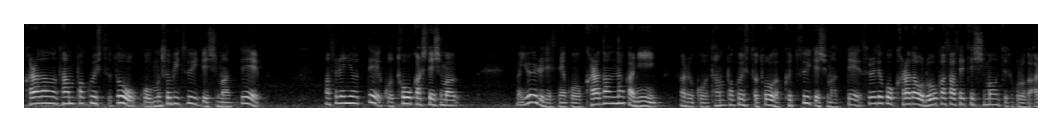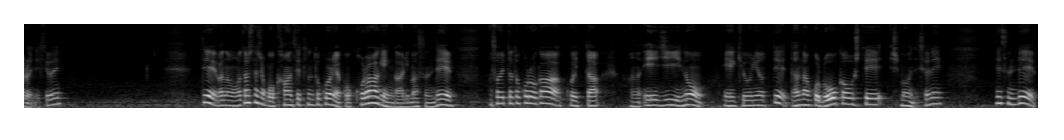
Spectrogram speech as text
体のタンパク質とこう結びついてしまって、まあ、それによってこう糖化してしまう、まあ、いわゆるですねこう体の中にあるこうタンパク質と糖がくっついてしまってそれでこう体を老化させてしまうってところがあるんですよね。であの私たちのこう関節のところにはこうコラーゲンがありますんでそういったところがこういったあの AGE の影響によってだんだんこう老化をしてしまうんですよね。ですんで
